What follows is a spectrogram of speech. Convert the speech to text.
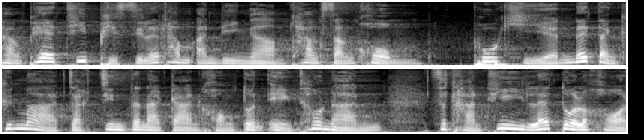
ทางเพศที่ผิดศีลธรรมอันดีงามทางสังคมผู้เขียนได้แต่งขึ้นมาจากจินตนาการของตนเองเท่านั้น สถานที่และตัวละคร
